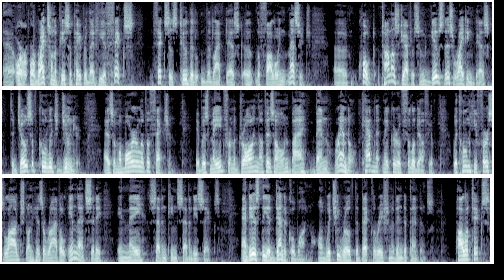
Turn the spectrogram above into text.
or, or, writes on a piece of paper that he affix, affixes to the, the lap desk the following message. Uh, quote, Thomas Jefferson gives this writing desk to Joseph Coolidge, Jr. as a memorial of affection. It was made from a drawing of his own by Ben Randall, cabinet maker of Philadelphia, with whom he first lodged on his arrival in that city in May 1776, and is the identical one on which he wrote the Declaration of Independence. Politics,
